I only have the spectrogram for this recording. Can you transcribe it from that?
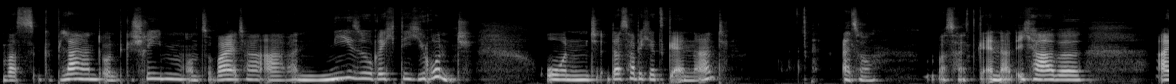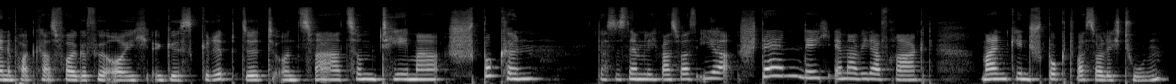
was geplant und geschrieben und so weiter, aber nie so richtig rund. Und das habe ich jetzt geändert also was heißt geändert? Ich habe eine Podcast-Folge für euch geskriptet und zwar zum Thema Spucken. Das ist nämlich was, was ihr ständig immer wieder fragt. Mein Kind spuckt, was soll ich tun?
